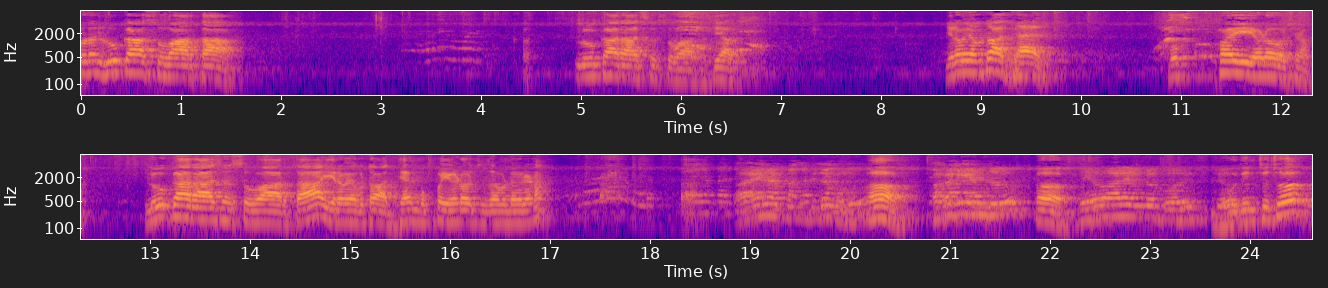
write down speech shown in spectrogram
చూడండి లూకా సువార్త. లూకా రాసిన సువార్త ఇరవై ఒకటో అధ్యాయం. ముప్పై ఏడో వచనం. లూకా రాసిన సువార్త ఇరవై ఒకటో అధ్యాయం ముప్పై ఏడో వచ్చిన చదవండి ఎవరైనా? బోధించుచు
